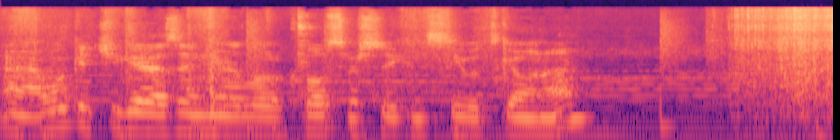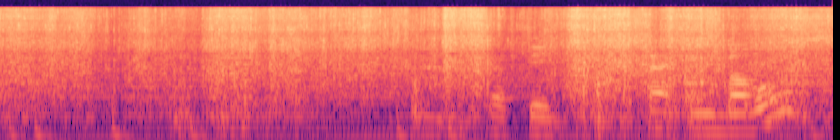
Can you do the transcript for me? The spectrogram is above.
Alright, we'll get you guys in here a little closer so you can see what's going on. Got the packing bubbles.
